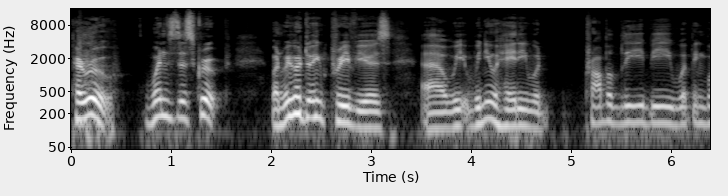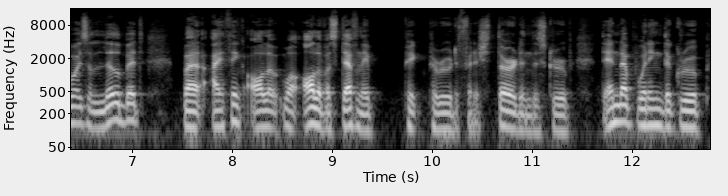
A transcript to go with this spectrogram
Peru wins this group. When we were doing previews, uh, we, we knew Haiti would probably be whipping boys a little bit, but I think all of, well, all of us definitely picked Peru to finish third in this group. They end up winning the group.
